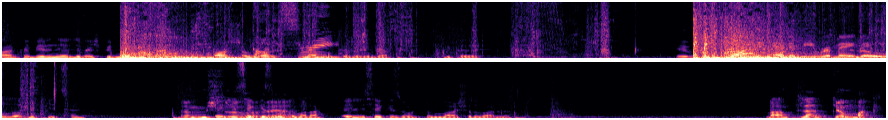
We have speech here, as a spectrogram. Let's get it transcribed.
Kanka birini 55 birini 55. Maşallah silah bakıyordu burada. Dikkat et. One enemy remaining. Çok iyisin. 58 vurdum ona. 58 vurdum Marshall vardı. Ben plant diyorum bak.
